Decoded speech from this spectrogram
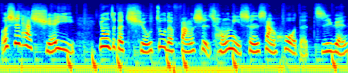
而是他学以用这个求助的方式从你身上获得资源，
